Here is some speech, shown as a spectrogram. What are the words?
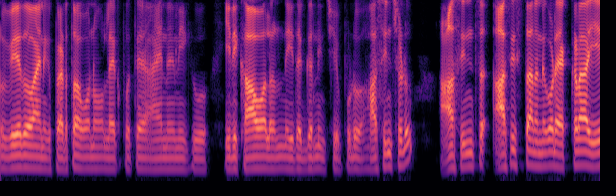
నువ్వేదో ఆయనకి పెడతావనో లేకపోతే ఆయన నీకు ఇది కావాలని నీ దగ్గర నుంచి ఎప్పుడు ఆశించడు. ఆశించ ఆశిస్తానని కూడా ఎక్కడా ఏ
